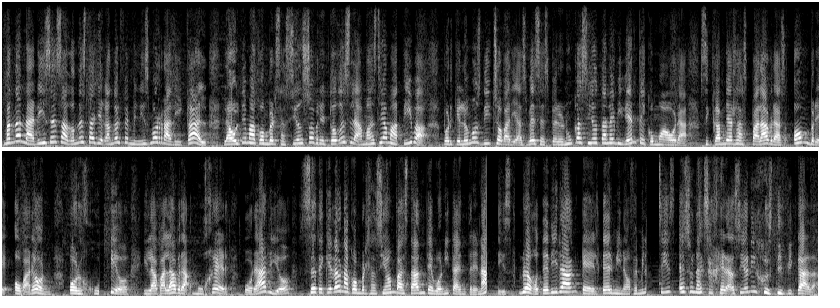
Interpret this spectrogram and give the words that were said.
Manda narices a dónde está llegando el feminismo radical. La última conversación sobre todo es la más llamativa, porque lo hemos dicho varias veces, pero nunca ha sido tan evidente como ahora. Si cambias las palabras hombre o varón por judío y la palabra mujer por ario, se te queda una conversación bastante bonita entre nazis. Luego te dirán que el término feminazis es una exageración injustificada.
